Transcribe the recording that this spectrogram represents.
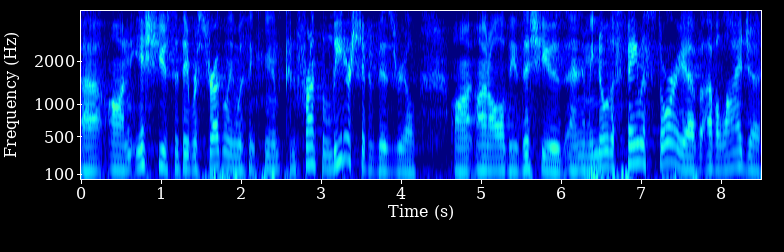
uh, on issues that they were struggling with and con- confront the leadership of Israel on, on all these issues. And, and we know the famous story of, of Elijah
